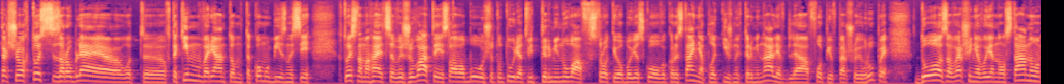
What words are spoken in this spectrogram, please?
Так що хтось заробляє от, е, в таким варіантом, в такому бізнесі, хтось намагається виживати. І слава Богу, що тут уряд відтермінував строки обов'язкового використання платіжних терміналів для ФОПів першої групи до завершення воєнного стану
